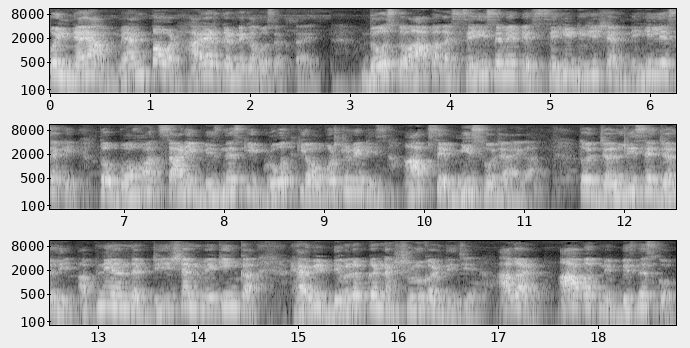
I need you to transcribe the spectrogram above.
कोई नया मैन पावर हायर करने का हो सकता है। दोस्तों, आप अगर सही समय पे सही डिसीज़न नहीं ले सके तो बहुत सारी बिज़नेस की ग्रोथ की अपॉर्चुनिटीज़ आपसे मिस हो जाएगा। तो जल्दी से जल्दी अपने अंदर डिसीज़न मेकिंग का हैबिट डेवलप करना शुरू कर दीजिए। अगर आप अपने बिज़नेस को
